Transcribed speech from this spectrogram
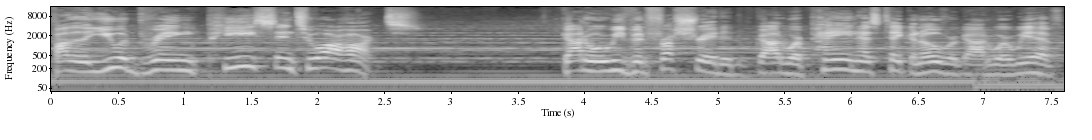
Father, that you would bring peace into our hearts. God, where we've been frustrated, God, where pain has taken over, God, where we have,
